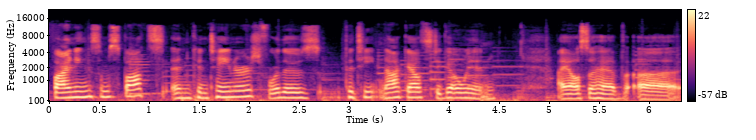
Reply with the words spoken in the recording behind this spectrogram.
finding some spots and containers for those petite knockouts to go in. I also have uh,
